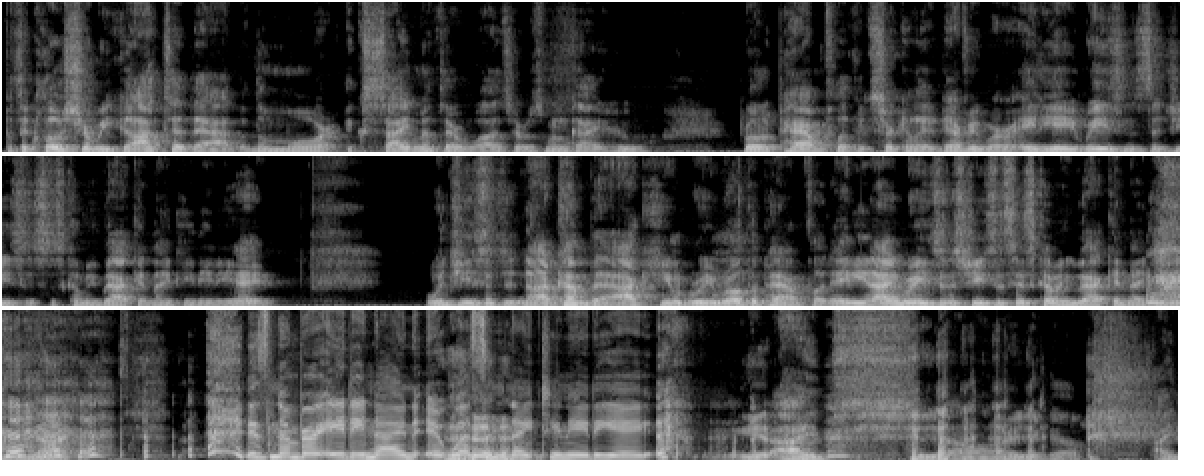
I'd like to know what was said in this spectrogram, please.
But the closer we got to that, the more excitement there was. There was one guy who wrote a pamphlet that circulated everywhere 88 reasons that Jesus is coming back in 1988. When Jesus did not come back, he rewrote the pamphlet 89 Reasons Jesus is Coming Back in 1989. is number 89. It wasn't 1988. Yeah, I. Yeah, there you go. I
